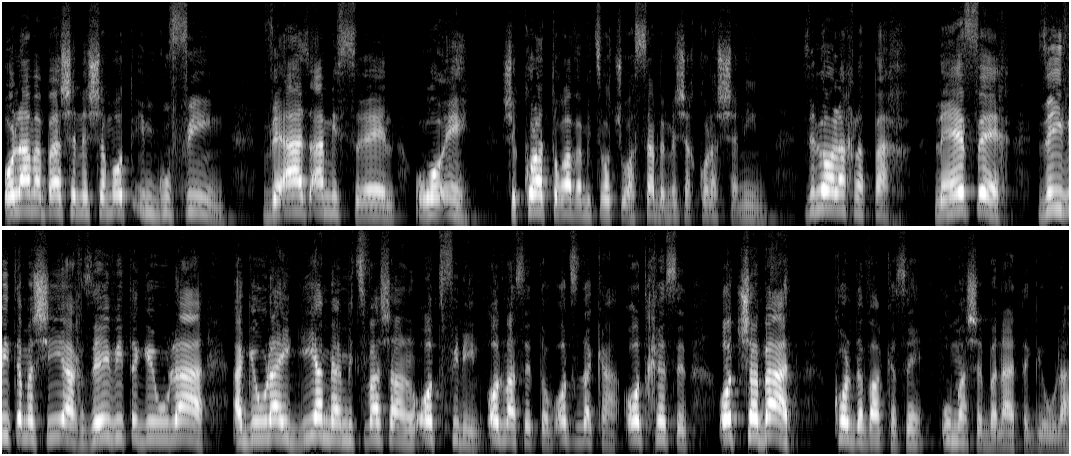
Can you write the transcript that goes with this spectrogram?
עולם הבא של נשמות עם גופים. ואז עם ישראל רואה שכל התורה והמצוות שהוא עשה במשך כל השנים, זה לא הלך לפח. להפך, זה הביא את המשיח, זה הביא את הגאולה. הגאולה הגיעה מהמצווה שלנו, עוד תפילין, עוד מעשה טוב, עוד צדקה, עוד חסד, עוד שבת. כל דבר כזה הוא מה שבנה את הגאולה,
